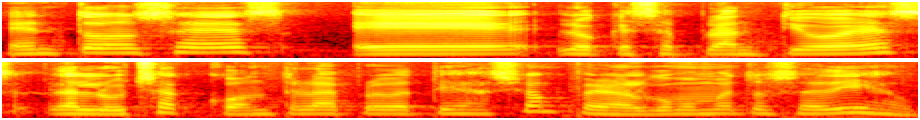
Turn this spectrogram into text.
Entonces, eh, lo que se planteó es la lucha contra la privatización, pero en algún momento se dijo,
